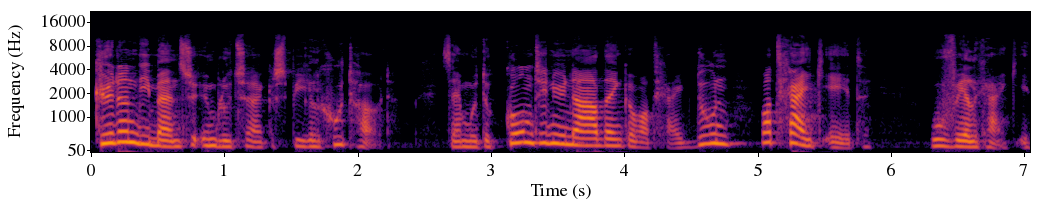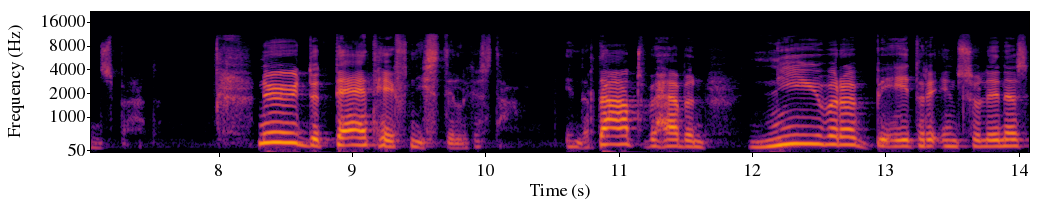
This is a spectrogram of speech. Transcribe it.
kunnen die mensen hun bloedsuikerspiegel goed houden. Zij moeten continu nadenken, wat ga ik doen, wat ga ik eten, hoeveel ga ik inspuiten. Nu, de tijd heeft niet stilgestaan. Inderdaad, we hebben nieuwere, betere insulines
